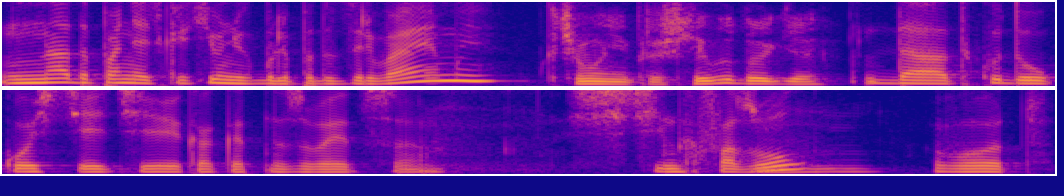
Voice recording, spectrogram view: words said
Надо понять, какие у них были подозреваемые. К чему они пришли в итоге? Да, откуда у Кости эти, как это называется, синхфазол. Мгм. Вот.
